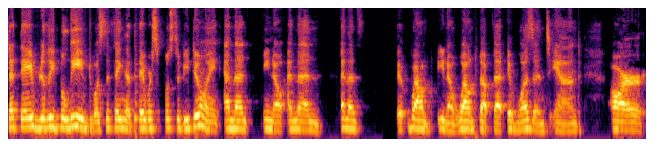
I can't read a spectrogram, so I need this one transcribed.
that they really believed was the thing that they were supposed to be doing and then you know and then and then it wound you know wound up that it wasn't and are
